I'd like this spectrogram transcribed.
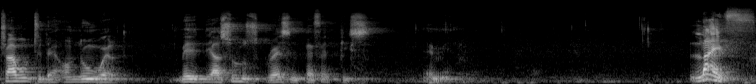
travel to the unknown world. May their souls rest in perfect peace. Amen. Life,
